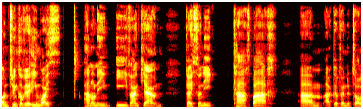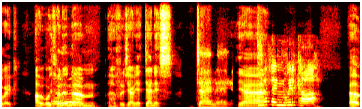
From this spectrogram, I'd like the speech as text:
Ond dwi'n cofio unwaith pan o'n i'n ifanc iawn, gaethon ni cath bach um, ar gyfer Nadolig. A oedd hwn yn um, hyfryd iawn, ie, yeah, Dennis. Dennis. Ie. Yeah. Hwna fenwyr ca. Uh,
